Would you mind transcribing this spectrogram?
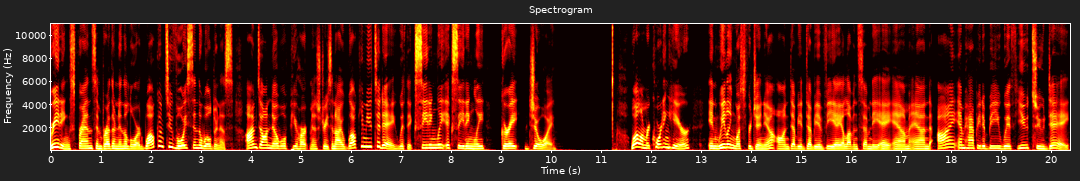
Greetings, friends and brethren in the Lord. Welcome to Voice in the Wilderness. I'm Dawn Noble of Pure Heart Ministries, and I welcome you today with exceedingly, exceedingly great joy. Well, I'm recording here in Wheeling, West Virginia on WWVA 1170 AM, and I am happy to be with you today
